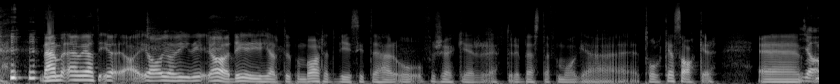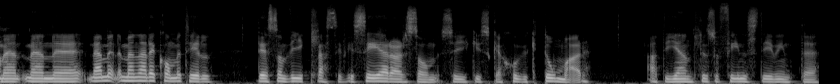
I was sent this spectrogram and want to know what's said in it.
Nej men, jag, ja, ja, det- är ju helt uppenbart att vi sitter här och, försöker efter det bästa förmåga eh, tolka saker. Eh, Ja. men, men, eh, nej, men när det kommer till det som vi klassificerar som psykiska sjukdomar, att egentligen så finns det ju inte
